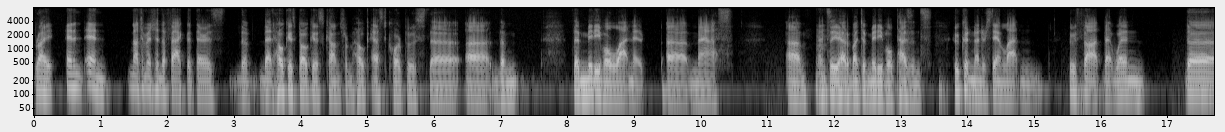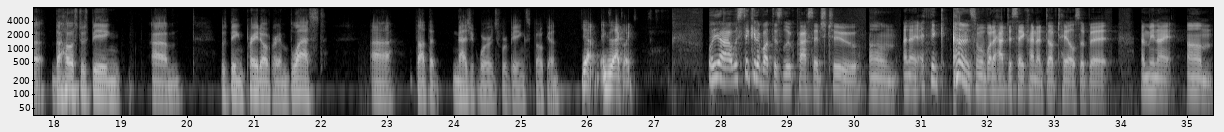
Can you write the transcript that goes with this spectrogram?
Right. And and not to mention the fact that there's the that hocus pocus comes from hoc est corpus, the uh the the medieval Latin uh, mass. Um, and hmm. so you had a bunch of medieval peasants who couldn't understand Latin, who thought that when the the host was being um, was being prayed over and blessed, uh, thought that magic words were being spoken. Yeah, exactly. Well, yeah, I was thinking about this Luke passage too, um, and I, I think some of what I have to say kind of dovetails a bit. I mean, I um,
